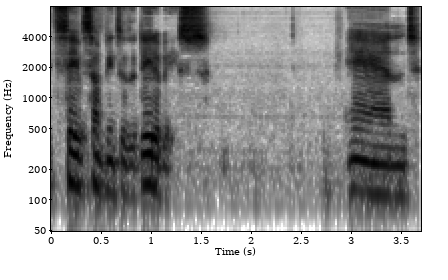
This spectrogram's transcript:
it saved something to the database. And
